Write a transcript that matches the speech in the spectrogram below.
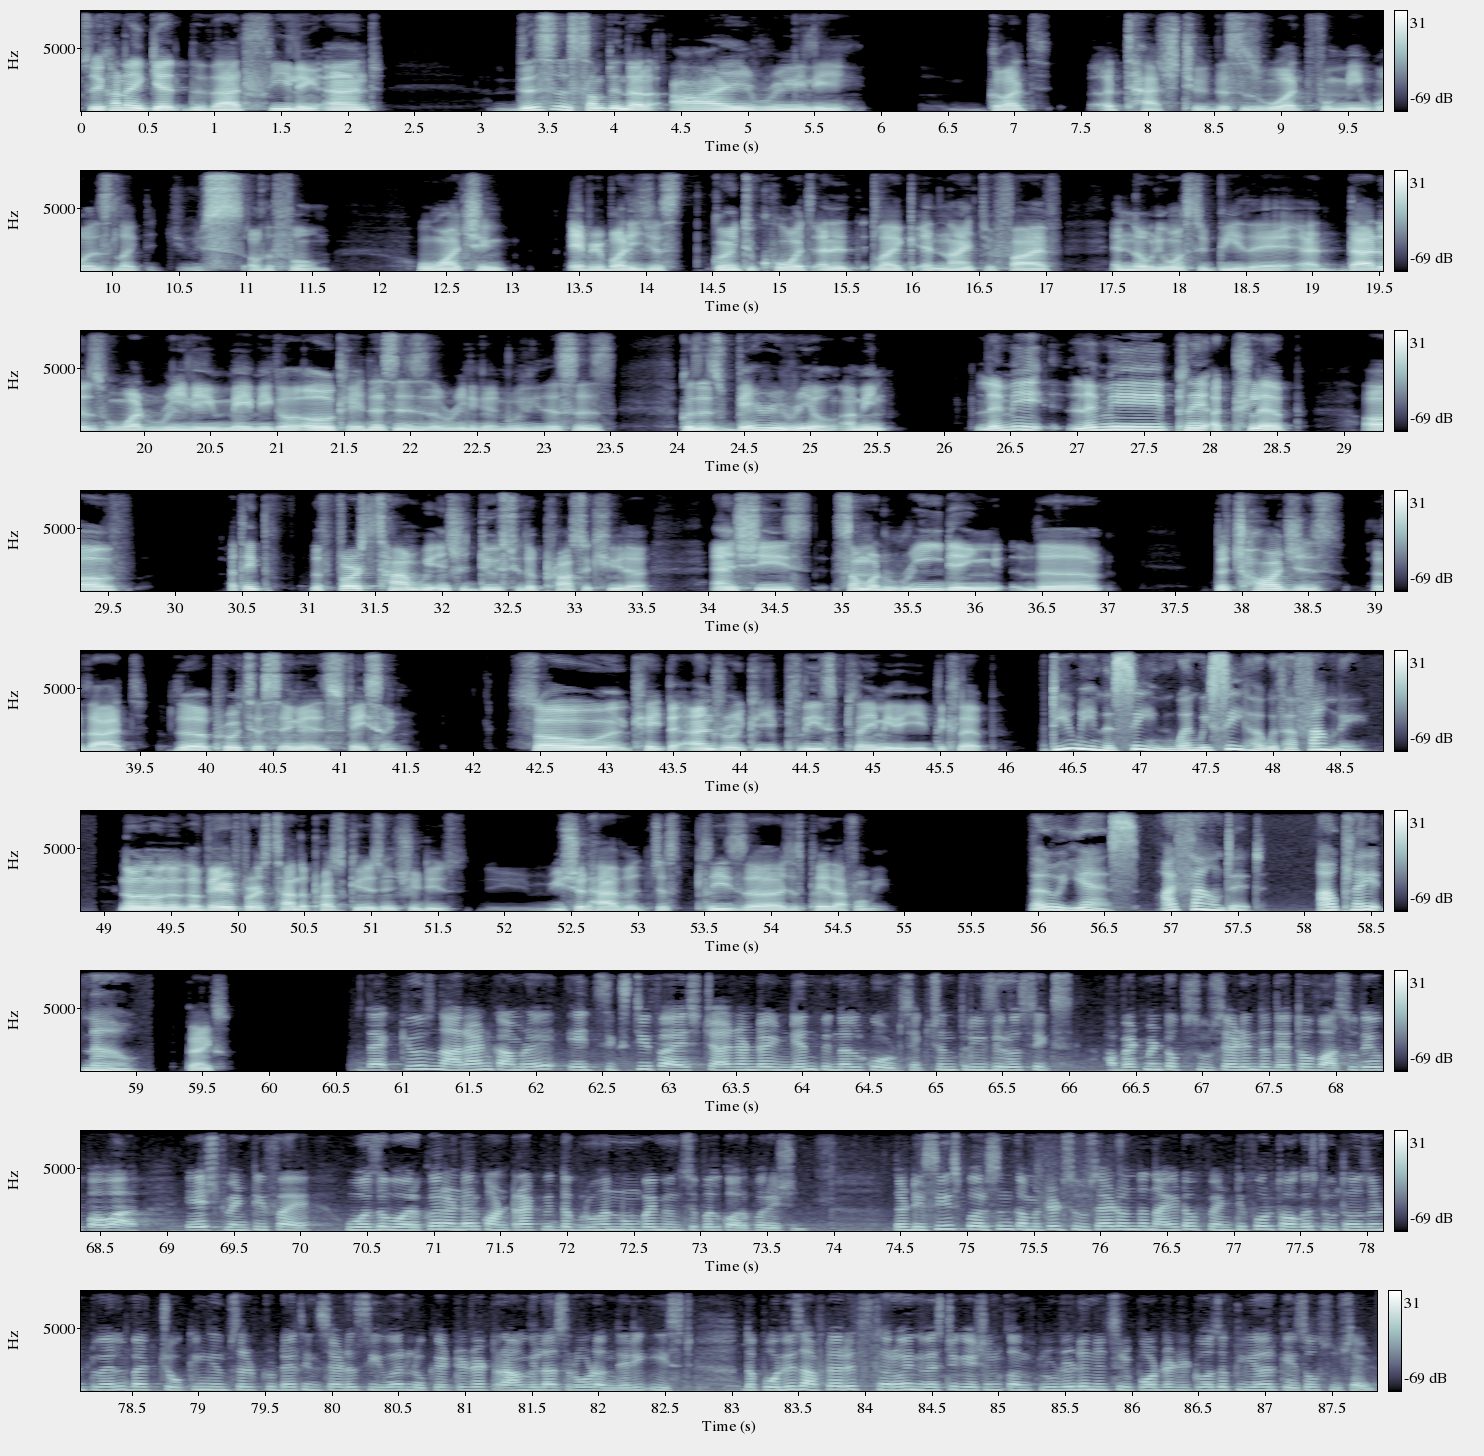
So you kind of get that feeling. And this is something that I really got attached to. This is what for me was like the juice of the film. Watching everybody just going to court and it like a nine to five and nobody wants to be there. And that is what really made me go, oh, okay, this is a really good movie. This is because it's very real. I mean, let me let me play a clip of I think the first time we introduced to the prosecutor, and she's somewhat reading the the charges that the protest singer is facing. So, Kate the android, could you please play me the, the clip? Do you mean the scene when we see her with her family? No, no, no. The very first time the prosecutor is introduced, you should have it. Just please, uh, just play that for me. Oh yes, I found it. I'll play it now. Thanks. The accused Narayan Kamble, age 65, is charged under Indian Penal Code, Section 306, abetment of suicide in the death of Vasudev Pawar, age 25, who was a worker under contract with the Bruhan Mumbai Municipal Corporation. The deceased person committed suicide on the night of 24th August 2012 by choking himself to death inside a sewer located at Ram Vilas Road, Andheri East. The police, after its thorough investigation, concluded in its report that it was a clear case of suicide.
